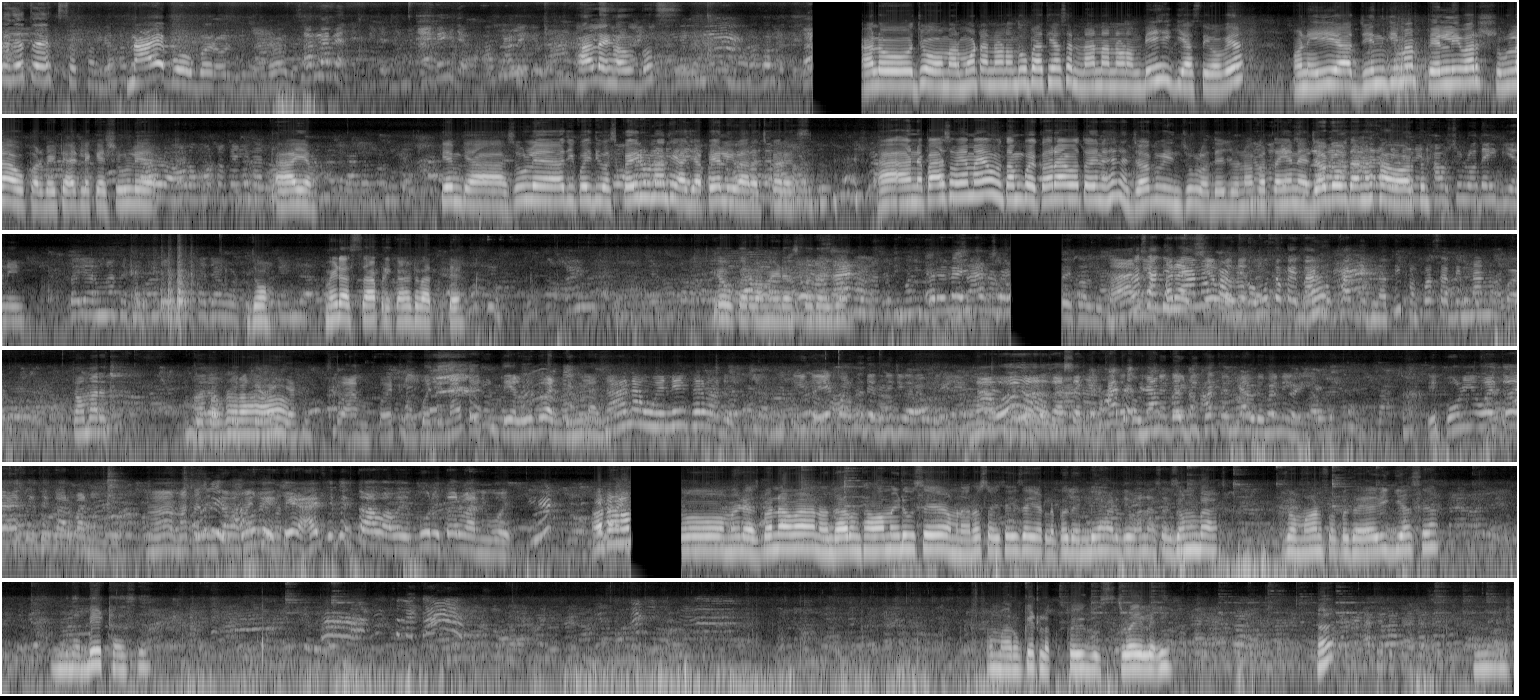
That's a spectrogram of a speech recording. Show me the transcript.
તો એકસો એક ના એ બહુ જાવ હાલે હવે બસ હાલો જો અમારા મોટા નણંદ ઊભા થયા છે ને નાના નણંદ બેસી ગયા છે હવે. અને એ આ જિંદગીમાં પહેલી વાર સુલા ઉપર બેઠા એટલે કે સુલે હા એમ. કેમ કે આ સુલે હજી કોઈ દિવસ કર્યું નથી આજે આ પહેલી વાર જ કરે છે. હા અને પાછું એમાં એવું તમે કોઈ કરાવો તો એને છે ને જગવીને ચૂલો દેજો ન કરતા એને જગવતા આવડતું. ખાવ ને. તૈયાર માથે ખાલી ચૂલે બેસતા જ મેળાસ સાપડી કાઢવા તે કેવું કરવા મેળાસ બધા જો. હા ફરાય સેવડો દેતો. હું તો કઈ બહારનું ખાતી જ નથી પણ પ્રસાદી ના ન પાડું. તમારે આમ એટલું દી ના કર્યું ને તેલ ઉડવાનું બીક લાગે ના ના હું નહીં ફેરવા દઉં. એ તો એકવાર ઉડે બીજી વાર આવડી ના હો રાસાબેન મને ગઈડી થઈ તો આવડે મને નહીં આવડે. એ પૂરી હોય તો અહીંથી કરવાની હોય. હા માતાજી પૂરી તે અહીંથી તો આવા હોય પૂરી કરવાની હોય. તો મેળાસ બનાવવા અંધારું થવા માંડ્યું છે. હમણાં રસોઈ થઈ જાય એટલે બધાને બિહાર દેવાના છે જમવા. જો માણસો બધા આવી ગયા છે. બધા બેઠા છે. અમારું કેટલાક પૈગું જોઈ લઈ. હા? હમ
